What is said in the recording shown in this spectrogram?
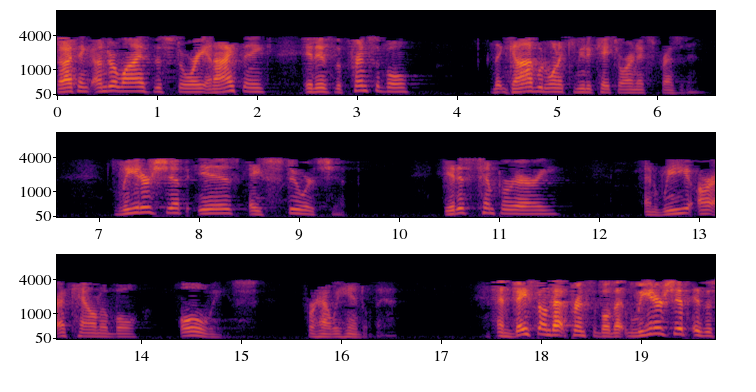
that I think underlies this story, and I think it is the principle that God would want to communicate to our next president. Leadership is a stewardship. It is temporary, and we are accountable always for how we handle that. And based on that principle, that leadership is a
